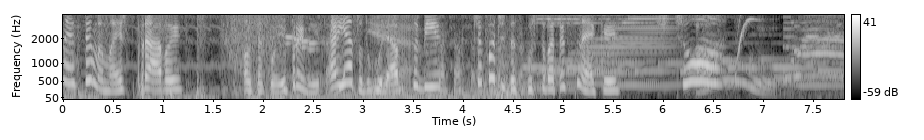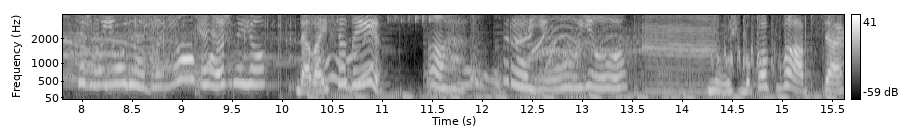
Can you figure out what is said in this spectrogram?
Не з тими маєш справи. Отакої привіт, а я тут гуляв собі. Чи хочете скуштувати снеки? Що? Це ж мої улюблені, обожнюю. Давай сюди. Ах, раюю. Ну ж бо поквапся.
